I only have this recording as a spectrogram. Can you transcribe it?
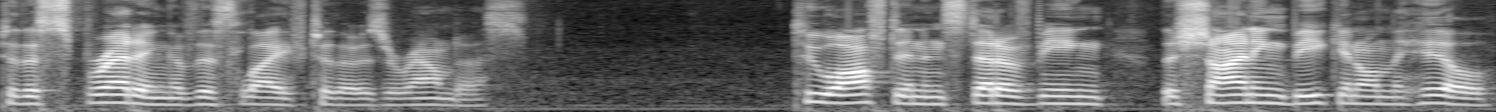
to the spreading of this life to those around us. Too often, instead of being the shining beacon on the hill,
